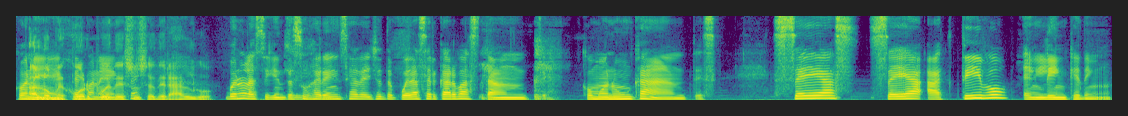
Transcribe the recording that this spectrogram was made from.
a lo mejor puede suceder algo. Bueno, la siguiente sugerencia, de hecho, te puede acercar bastante, como nunca antes. Seas sea activo en LinkedIn,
